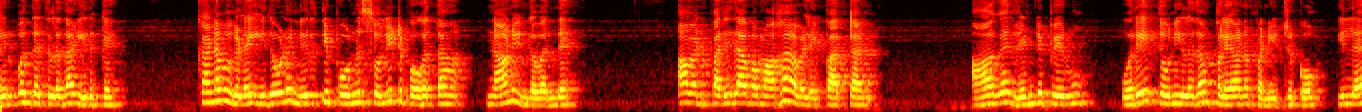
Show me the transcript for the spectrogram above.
நிர்பந்தத்தில் தான் இருக்கேன். கனவுகளை இதோடு நிறுத்திப்போன்னு சொல்லிட்டு போகத்தான் நானும் இங்கே வந்தேன். அவன் பரிதாபமாக அவளை பார்த்தான். ஆக ரெண்டு பேரும் ஒரே தோணியில் தான் பிரயாணம் பண்ணிகிட்ருக்கோம் இல்லை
